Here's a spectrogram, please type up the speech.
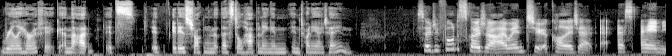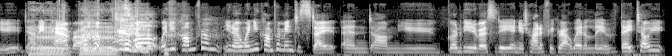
really horrific, and that it's it, it is shocking that they're still happening in, in 2018. So, to full disclosure, I went to a college at ANU down Boo, in Canberra. well, when you come from, you know, when you come from interstate and um, you go to the university and you're trying to figure out where to live, they tell you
